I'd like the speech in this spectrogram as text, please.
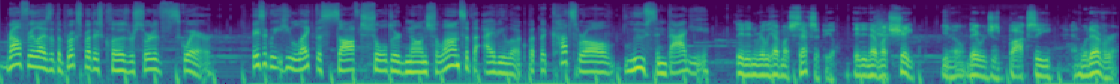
Ralph realized that the Brooks Brothers clothes were sort of square. Basically, he liked the soft shouldered nonchalance of the Ivy look, but the cuts were all loose and baggy. They didn't really have much sex appeal. They didn't have much shape. You know, they were just boxy and whatever.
